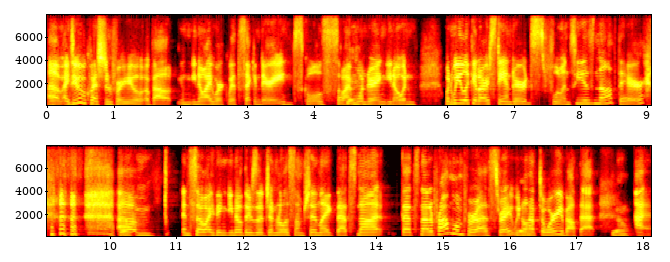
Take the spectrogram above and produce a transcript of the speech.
um, i do have a question for you about you know i work with secondary schools so i'm wondering you know when when we look at our standards fluency is not there yeah. um, and so i think you know there's a general assumption like that's not that's not a problem for us, right? We yeah. don't have to worry about that. Yeah. I,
